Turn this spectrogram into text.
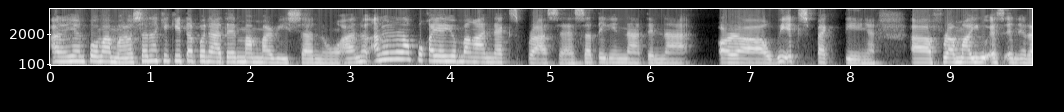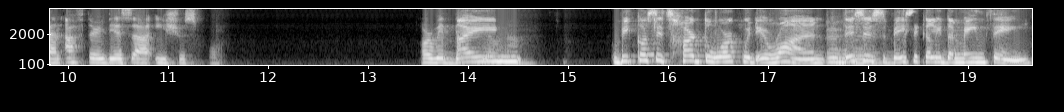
Ano yan po, Mama, no? sa nakikita po natin, Ma'am Marisa, no? Ano, ano na lang po kaya yung mga next process sa tingin natin na or uh, we expecting uh, from uh, US and Iran after these uh, issues po? Or with this I- deal, ma'am? because it's hard to work with Iran, this is basically the main thing.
